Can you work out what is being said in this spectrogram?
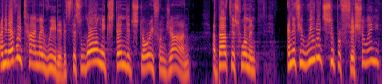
I mean, every time I read it, it's this long, extended story from John about this woman. And if you read it superficially,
